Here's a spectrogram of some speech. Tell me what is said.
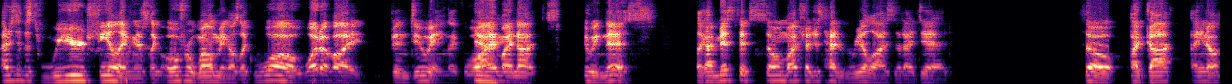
I just had this weird feeling. It was like overwhelming. I was like, whoa, what have I been doing? Like, why Yeah. am I not doing this? Like, I missed it so much. I just hadn't realized that I did. So I got, I- you know,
